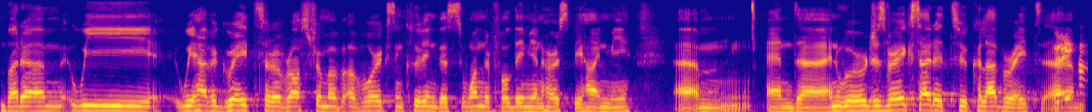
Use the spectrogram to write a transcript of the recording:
but um, we we have a great sort of rostrum of, of works, including this wonderful Damien Hirst behind me, um, and uh, and we were just very excited to collaborate um,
